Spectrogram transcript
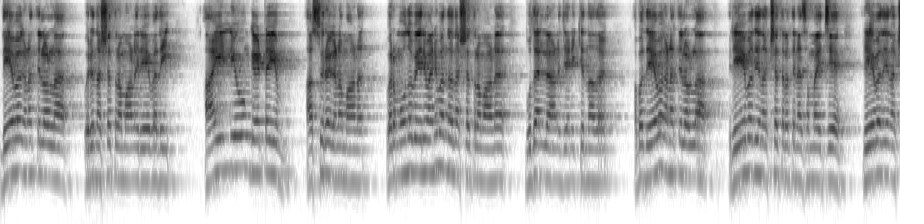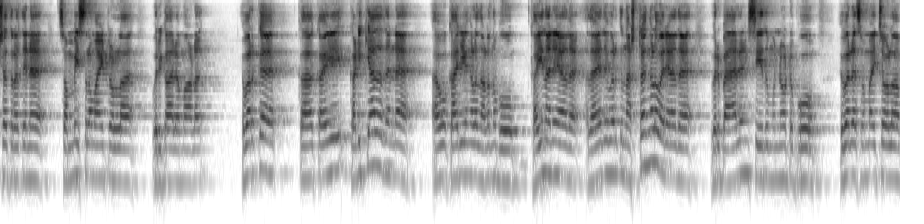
ദേവഗണത്തിലുള്ള ഒരു നക്ഷത്രമാണ് രേവതി. ആയില്യവും കേട്ടയും അസുരഗണമാണ്. ഇവർ മൂന്ന് പേരും അനുബന്ധ നക്ഷത്രമാണ്. ബുധനിലാണ് ജനിക്കുന്നത്. അപ്പോൾ ദേവഗണത്തിലുള്ള രേവതി നക്ഷത്രത്തിനെ സംബന്ധിച്ച് രേവതി നക്ഷത്രത്തിന് സമ്മിശ്രമായിട്ടുള്ള ഒരു കാലമാണ്. ഇവർക്ക് കൈ കടിക്കാതെ തന്നെ കാര്യങ്ങൾ നടന്നു പോകും കൈ നനയാതെ അതായത് ഇവർക്ക് നഷ്ടങ്ങൾ വരാതെ ഇവർ ബാലൻസ് ചെയ്ത് മുന്നോട്ട് പോകും ഇവരെ സംബന്ധിച്ചോളം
